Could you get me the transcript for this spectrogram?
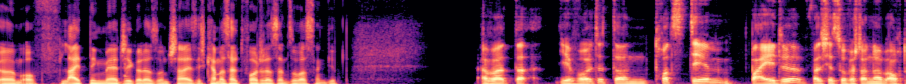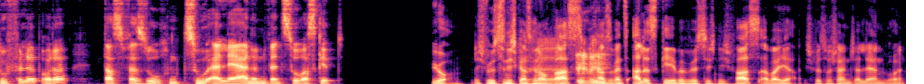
ähm, of Lightning Magic oder so ein Scheiß. Ich kann mir das halt vorstellen, dass es dann sowas dann gibt. Aber da, ihr wolltet dann trotzdem beide, was ich jetzt so verstanden habe, auch du, Philipp, oder? das versuchen zu erlernen, wenn es sowas gibt. Ja, ich wüsste nicht ganz genau äh. was. Also wenn es alles gäbe, wüsste ich nicht was, aber ja, ich würde es wahrscheinlich erlernen wollen.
